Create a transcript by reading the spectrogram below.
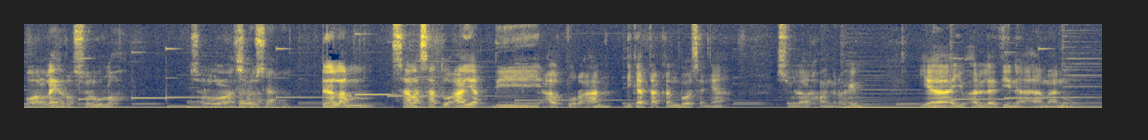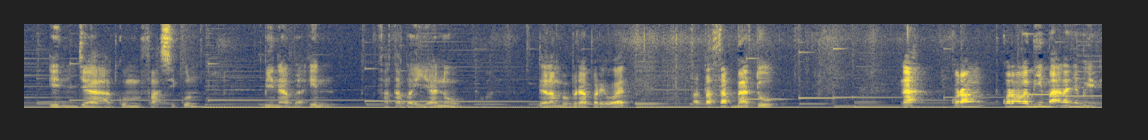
oleh Rasulullah Sallallahu alaihi wasallam. Dalam salah satu ayat di Al-Quran dikatakan bahwasanya Bismillahirrahmanirrahim Ya ayuhalladzina amanu in ja'akum fasikun binabain fatabayyanu. Dalam beberapa riwayat fatasabatu nah kurang kurang lebih maknanya begini.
